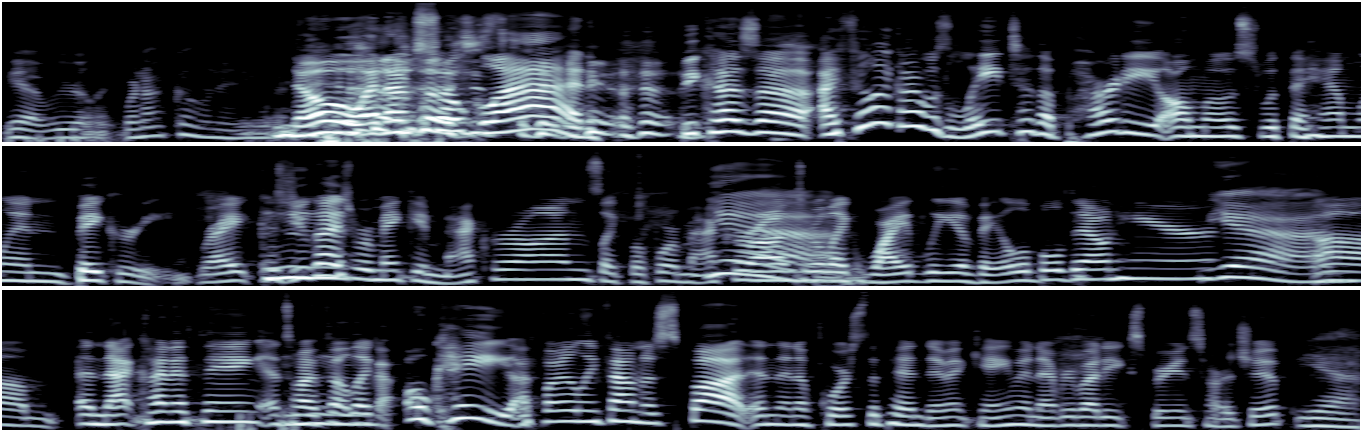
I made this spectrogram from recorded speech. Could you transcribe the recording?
yeah. We were like, we're not going anywhere. No, and I'm so glad. Because uh I feel like I was late to the party almost with the Hamlin bakery, right? Because you Mhm. guys were making macarons like before macarons Yeah. were like widely available down here. yeah, Um, and that kind of thing. And so I felt Mhm. like, okay, I finally found a spot. And then of course the pandemic came and everybody experienced hardship. yeah.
